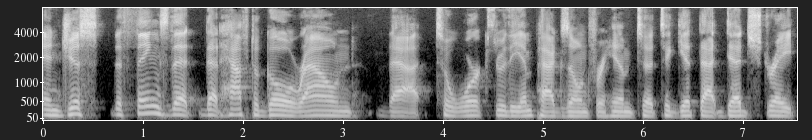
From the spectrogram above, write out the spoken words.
and just the things that that have to go around that to work through the impact zone for him to to get that dead straight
